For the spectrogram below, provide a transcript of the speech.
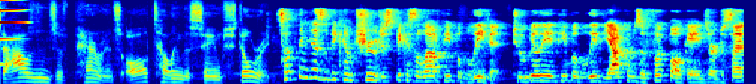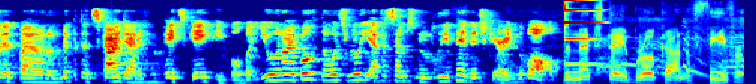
Thousands of parents all telling the same story. Something doesn't become true just because a lot of people believe it. Two billion people believe the outcomes of football games are decided by an omnipotent sky daddy who hates gay people, but you and I both know it's really FSM's noodly appendage carrying the ball. The next day broke out in a fever.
